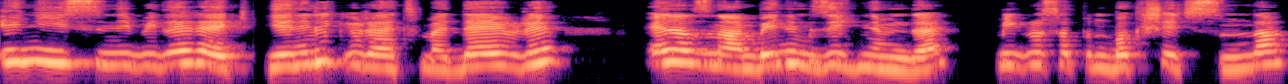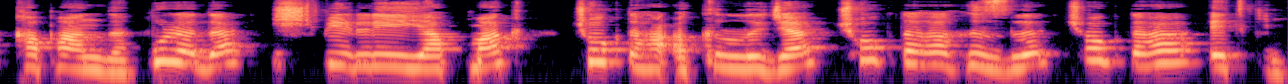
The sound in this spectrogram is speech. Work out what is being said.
en iyisini bilerek yenilik üretme devri en azından benim zihnimde Microsoft'un bakış açısında kapandı. Burada işbirliği yapmak çok daha akıllıca, çok daha hızlı, çok daha etkin.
